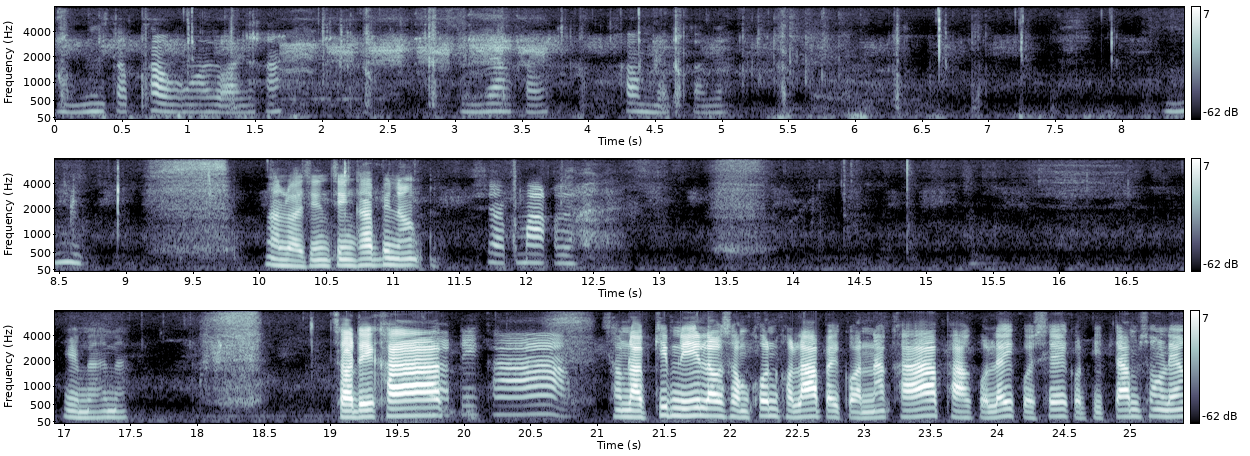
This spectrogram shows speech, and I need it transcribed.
อืมนี่กับข้าวของอร่อยนะคะมีย่างเขาข้าวหมดก่อนเลยอืมอร่อยจริง ๆ ครับพี่น้องแซ่บมากเลยเห็นไหมนะ สวัสดีครัสบ วัสดีค่ะ สำหรับคลิปนี้เราสองคนขอลาไปก่อนนะครับฝากกดไลค์ กดแชร์ กดติดตามช่องแรง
